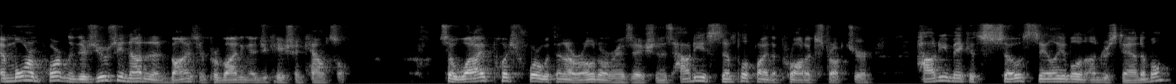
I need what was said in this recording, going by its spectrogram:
And more importantly, there's usually not an advisor providing education counsel. So, what I push for within our own organization is how do you simplify the product structure how do you make it so saleable and understandable?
